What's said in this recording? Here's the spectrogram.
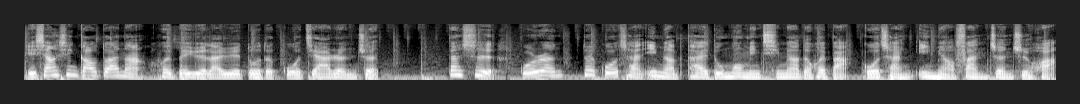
也相信高端呐会被越来越多的国家认证。但是国人对国产疫苗的态度莫名其妙的会把国产疫苗泛政治化。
